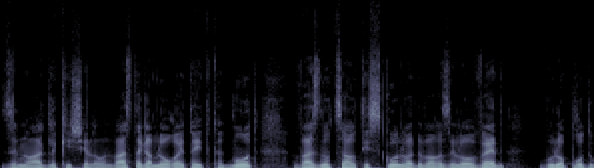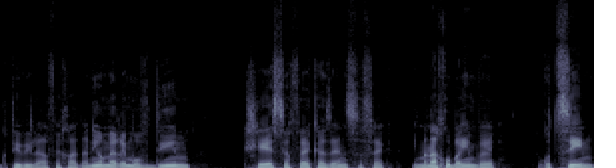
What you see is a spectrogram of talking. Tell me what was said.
זה נועד לכישלון. ואז אתה גם לא רואה את ההתקדמות, ואז נוצר תסכול, והדבר הזה לא עובד, והוא לא פרודוקטיבי לאף אחד. אני אומר, אם עובדים, כשיש ספק, אז אין ספק. אם אנחנו באים ורוצים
